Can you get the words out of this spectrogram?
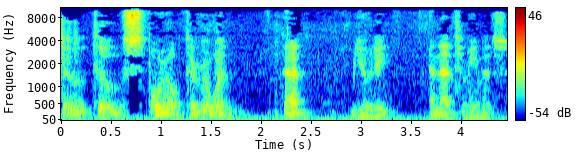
to to spoil, to ruin that beauty and that tamimas.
